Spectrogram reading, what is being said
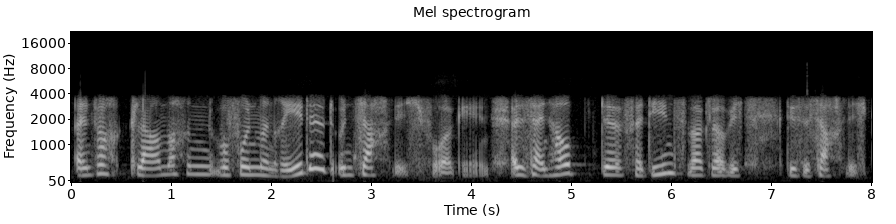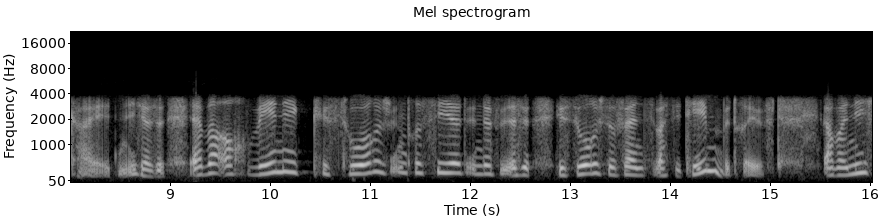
einfach klar machen, wovon man redet und sachlich vorgehen. Also sein Haupt größte Verdienst war, glaube ich, diese Sachlichkeit. Nicht? Also er war auch wenig historisch interessiert in der, also historisch sofern was die Themen betrifft, aber nicht,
